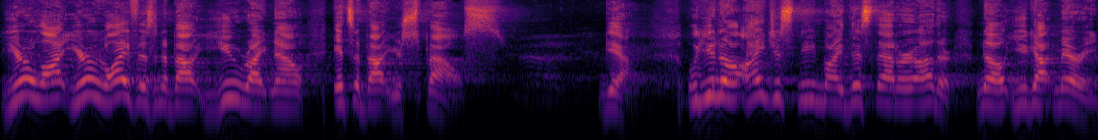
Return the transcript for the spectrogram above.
Your, li- your life isn't about you right now, it's about your spouse. Yeah. Well, you know, I just need my this, that, or other. No, you got married.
